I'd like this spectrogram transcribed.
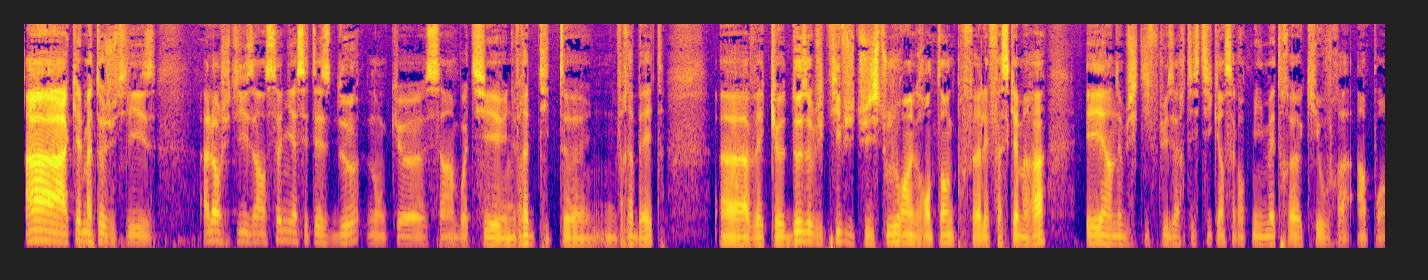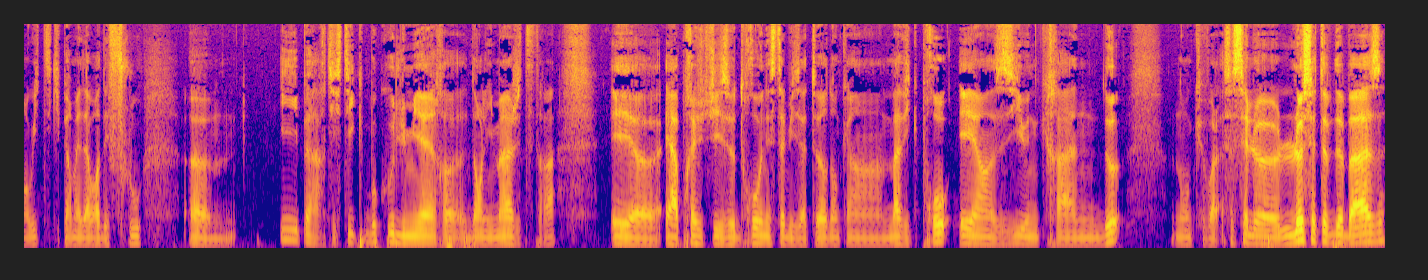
Ah, quel matos j'utilise Alors j'utilise un Sony A7S2, donc euh, c'est un boîtier, une vraie petite, euh, une vraie bête, euh, avec deux objectifs. J'utilise toujours un grand angle pour faire les faces caméra et un objectif plus artistique, un 50 mm qui ouvre à 1.8, qui permet d'avoir des flous hyper artistiques, beaucoup de lumière dans l'image, etc. Et, et après j'utilise drone et stabilisateur, donc un Mavic Pro et un Zhiyun Crane 2. Donc voilà, ça c'est le, le setup de base.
